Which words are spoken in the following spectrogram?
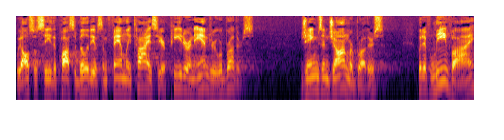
We also see the possibility of some family ties here. Peter and Andrew were brothers. James and John were brothers. But if Levi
